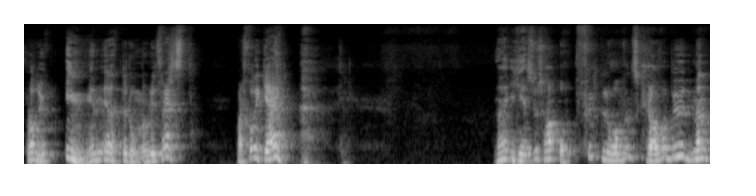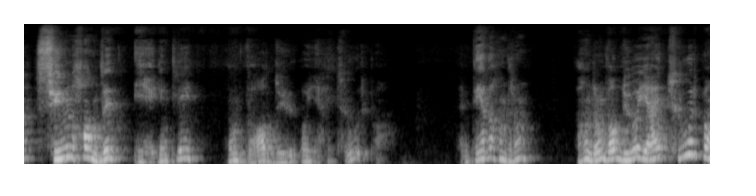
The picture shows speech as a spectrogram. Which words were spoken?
for da hadde jo ingen i dette rommet blitt frelst. I hvert fall ikke jeg. Nei, Jesus har oppfylt lovens krav og bud, men synd handler egentlig om hva du og jeg tror på. Det er det det handler om. Det handler om hva du og jeg tror på.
